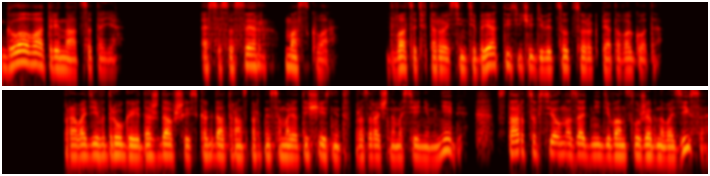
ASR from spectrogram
Глава 13. СССР, Москва. 22 сентября 1945 года. Проводив друга и дождавшись, когда транспортный самолет исчезнет в прозрачном осеннем небе, Старцев сел на задний диван служебного ЗИСа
